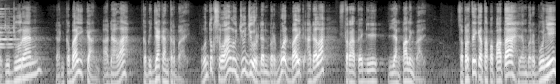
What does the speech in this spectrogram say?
Kejujuran dan kebaikan adalah kebijakan terbaik. Untuk selalu jujur dan berbuat baik adalah strategi yang paling baik. Seperti kata pepatah yang berbunyi,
